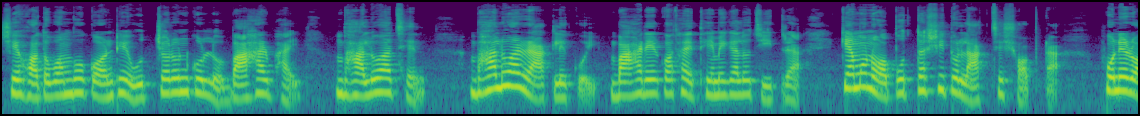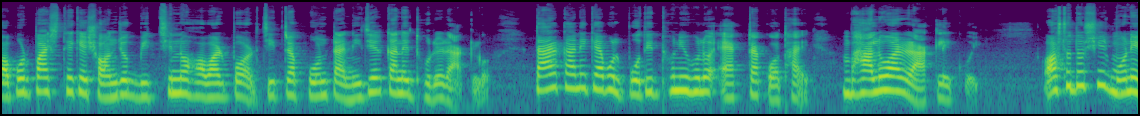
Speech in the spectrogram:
সে হতবম্ব কণ্ঠে উচ্চারণ করল, বাহার ভাই, ভালো আছেন? ভালো আর রাখলে কই? বাহারের কথায় থেমে গেল চিত্রা। কেমন অপ্রত্যাশিত লাগছে সবটা। ফোনের অপর পাশ থেকে সংযোগ বিচ্ছিন্ন হওয়ার পর চিত্রা ফোনটা নিজের কানে ধরে রাখল। তার কানে কেবল প্রতিধ্বনি হলো একটা কথায়, ভালো আর রাখলে কই? অষ্টদশীর মনে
